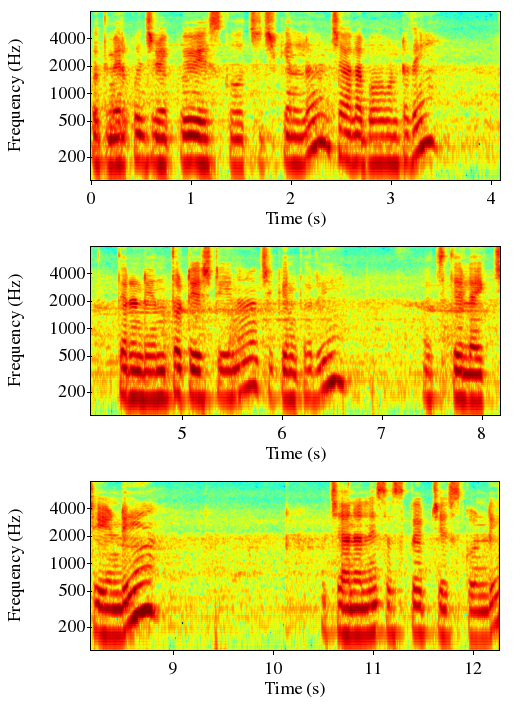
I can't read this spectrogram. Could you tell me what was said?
కొత్తిమీర కొంచెం ఎక్కువ వేసుకోవచ్చు చికెన్లో. చాలా బాగుంటుంది. తినండి ఎంతో టేస్టీ అయిన చికెన్ కర్రీ. నచ్చితే లైక్ చేయండి. ఛానల్ని సబ్స్క్రైబ్ చేసుకోండి.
